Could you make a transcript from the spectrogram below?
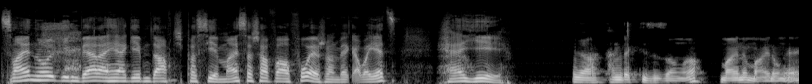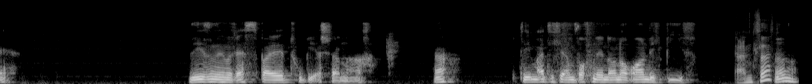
2-0 gegen Werder hergeben darf nicht passieren. Meisterschaft war auch vorher schon weg, aber jetzt, herrje. Ja, kann weg die Saison, ne? Meine Meinung, ey. Lesen den Rest bei Tobi Escher nach. Ja? Dem hatte ich ja am Wochenende auch noch ordentlich Beef. Ernsthaft? Ja,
